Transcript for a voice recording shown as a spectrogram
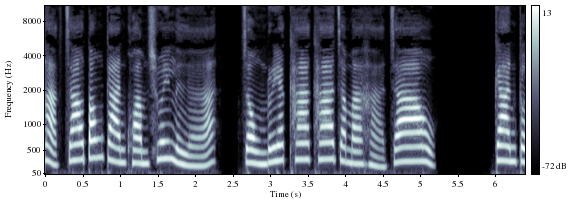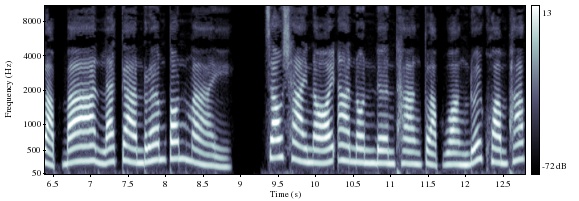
หากเจ้าต้องการความช่วยเหลือ จงเรียกข้าข้าจะมาหาเจ้า การกลับบ้านและการเริ่มต้นใหม่ เจ้าชายน้อยอานนท์เดินทางกลับวังด้วยความภาค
